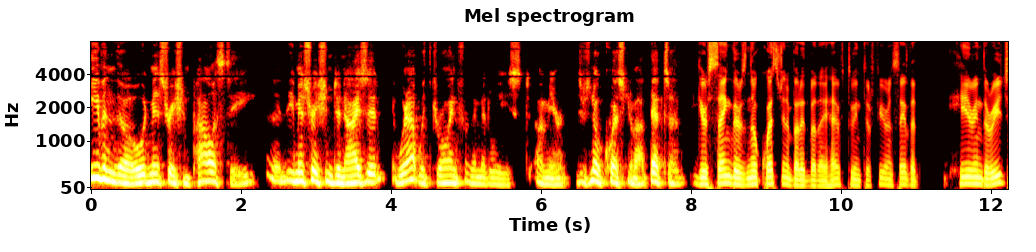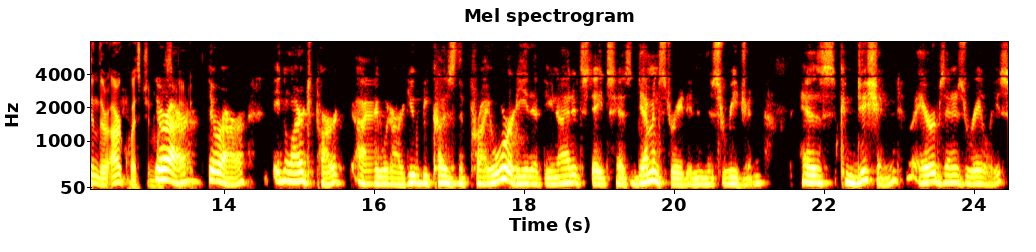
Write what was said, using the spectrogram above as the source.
Even though administration policy, uh, the administration denies it, we're not withdrawing from the Middle East, Amir. There's no question about that. A, You're saying there's no question about it, but I have to interfere and say that here in the region there are questions there are there are in large part i would argue because the priority that the united states has demonstrated in this region has conditioned arabs and israelis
